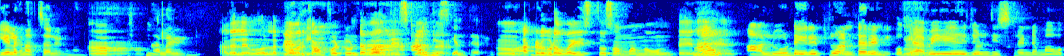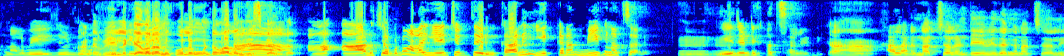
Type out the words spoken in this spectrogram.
వీళ్ళకి నచ్చాలండి మనం ఆహాహా. అదేలే వాళ్ళకి ఎవరు కంఫర్ట్ ఉంటే వాళ్ళు తీసుకెళ్తారు. అక్కడ కూడా వయసుతో సంబంధం ఉంటేనే వాళ్ళు డైరెక్టర్ అంటారండి. ఒక యాభై ఏజ్ వాళ్ళు తీసుకురండి అమ్మా ఒక నలభై ఏజ్ వాళ్ళు అంటే వీళ్ళకి ఎవరు అనుకూలంగా ఉంటే వాళ్ళని తీసుకెళ్తారు. ఆడు చెప్పడం అలా ఏది చెప్తారు. కానీ ఇక్కడ మీకు నచ్చాలి. మ్మ్. ఏజెంట్కి నచ్చాలండి. అంటే నచ్చాలంటే ఏ విధంగా నచ్చాలి?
